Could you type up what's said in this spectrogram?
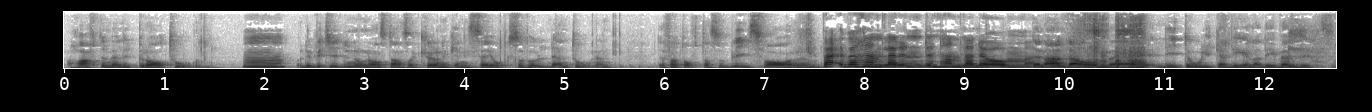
har haft en väldigt bra ton. Och det betyder nog någonstans att krönikan i sig också höll den tonen. Därför att ofta så blir svaren Va, vad handlar den? Den handlade om... den handlar om eh, lite olika delar. Det är väldigt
